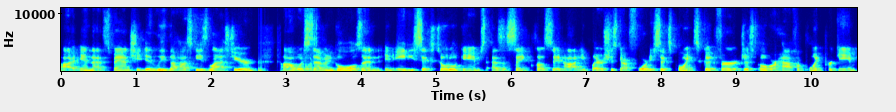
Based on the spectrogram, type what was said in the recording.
uh, in that span. She did lead the Huskies last year uh, with seven goals and in 86 total games as a St. Cloud State hockey player. She's got 46 points, good for just over half a point per game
